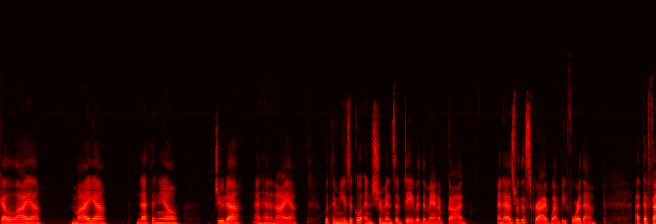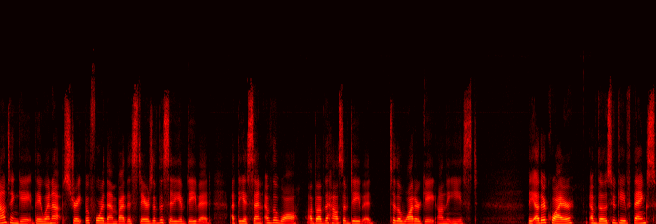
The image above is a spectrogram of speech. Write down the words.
Galaliah, Maiah, Nathaniel, Judah, and Hananiah with the musical instruments of David the man of God. And Ezra the scribe went before them. At the fountain gate they went up straight before them by the stairs of the city of David, at the ascent of the wall, above the house of David, to the water gate on the east. The other choir, of those who gave thanks,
